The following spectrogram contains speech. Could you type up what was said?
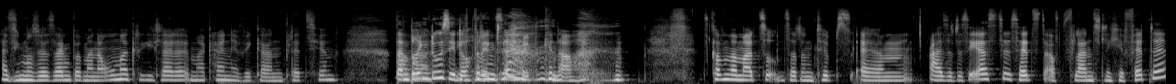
Also ich muss ja sagen, bei meiner Oma kriege ich leider immer keine veganen Plätzchen. Dann bring du sie doch mit. mit. Genau. Jetzt kommen wir mal zu unseren Tipps. Ähm, also das erste setzt auf pflanzliche Fette.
